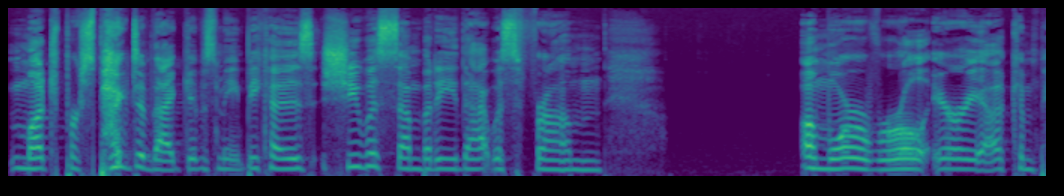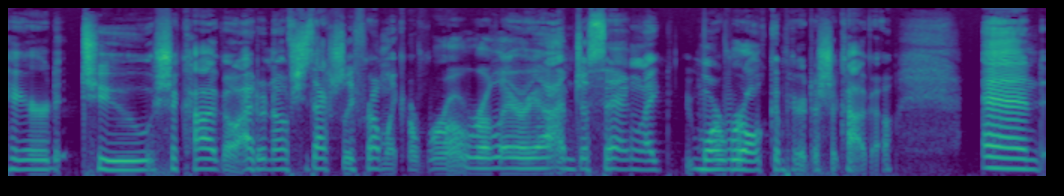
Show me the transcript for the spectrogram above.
much perspective that gives me because she was somebody that was from a more rural area compared to Chicago. I don't know if she's actually from like a rural rural area. I'm just saying like more rural compared to Chicago. And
